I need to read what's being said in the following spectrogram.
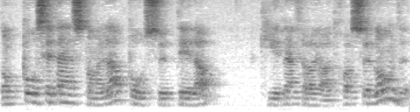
donc pour cet instant-là, pour ce t-là, qui est inférieur à 3 secondes,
